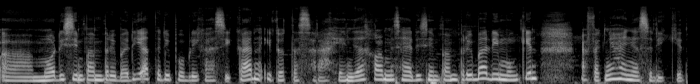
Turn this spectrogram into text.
uh, mau disimpan pribadi atau dipublikasikan itu terserah. Yang jelas kalau misalnya disimpan pribadi mungkin efeknya hanya sedikit.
